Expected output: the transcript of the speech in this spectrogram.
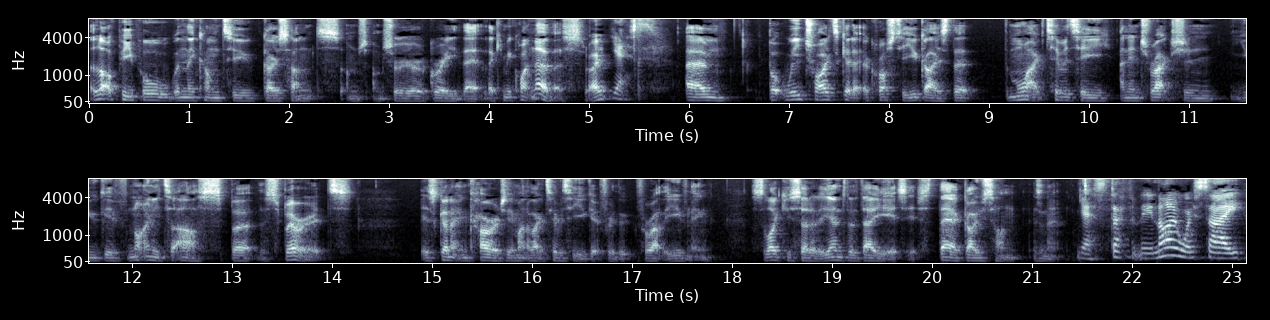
a lot of people, when they come to ghost hunts, I'm, I'm sure you'll agree, that they can be quite nervous, right? Yes. Um, but we try to get it across to you guys that the more activity and interaction you give, not only to us, but the spirits, is going to encourage the amount of activity you get through the, throughout the evening. So, like you said, at the end of the day, it's it's their ghost hunt, isn't it? Yes, definitely. And I always say,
